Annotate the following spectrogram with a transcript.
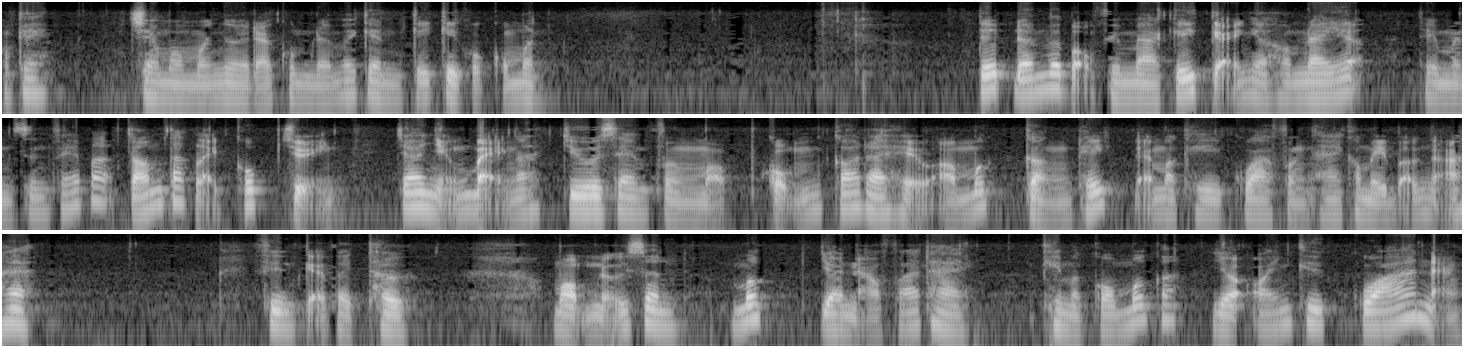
Ok, chào mừng mọi người đã cùng đến với kênh Ký Kỳ Cục của mình Tiếp đến với bộ phim ma ký kể ngày hôm nay á thì mình xin phép á, tóm tắt lại cốt truyện cho những bạn á, chưa xem phần 1 cũng có đại hiểu ở mức cần thiết để mà khi qua phần 2 không bị bỡ ngỡ ha. Phim kể về Thư, một nữ sinh mất do não phá thai. Khi mà cô mất á, do oán khí quá nặng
